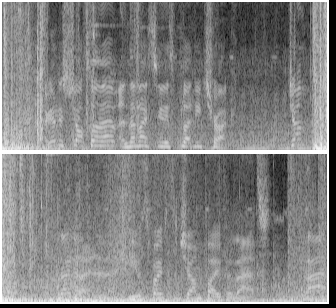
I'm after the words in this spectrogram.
I get a shot on them, and then I see this bloody truck. Jump! No, no, no, no. You were supposed to jump over that. That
